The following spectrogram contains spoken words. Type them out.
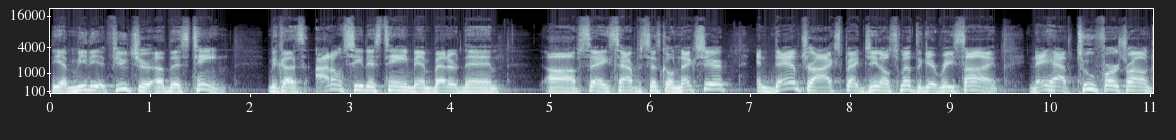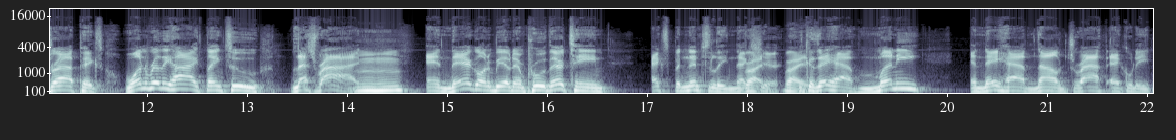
the immediate future of this team because I don't see this team being better than uh, say San Francisco next year. And damn sure I expect Geno Smith to get re-signed. And they have two first round draft picks, one really high thanks to Let's Ride, mm-hmm. and they're going to be able to improve their team exponentially next right, year right. because they have money and they have now draft equity.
